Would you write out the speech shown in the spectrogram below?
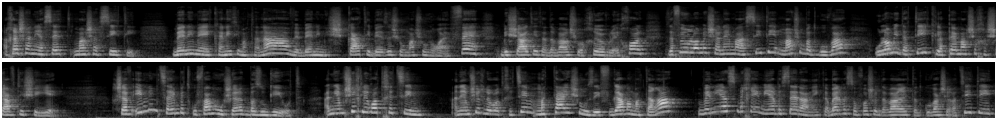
אחרי שאני אעשה את מה שעשיתי. בין אם אה, קניתי מתנה ובין אם השקעתי באיזשהו משהו נורא יפה, בישלתי את הדבר שהוא הכי אוהב לאכול, זה אפילו לא משנה מה עשיתי, משהו בתגובה הוא לא מידתי כלפי מה שחשבתי שיהיה. עכשיו, אם נמצאים בתקופה מאושרת בזוגיות, אני אמשיך לראות חצים. אני אמשיך לראות חצים, מתישהו זה יפגע במטרה, ונהיה שמחים, יהיה בסדר, אני אקבל בסופו של דבר את התגובה שרציתי,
